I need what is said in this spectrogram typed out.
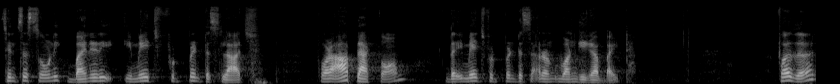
since the Sonic binary image footprint is large. For our platform, the image footprint is around 1 gigabyte. Further,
